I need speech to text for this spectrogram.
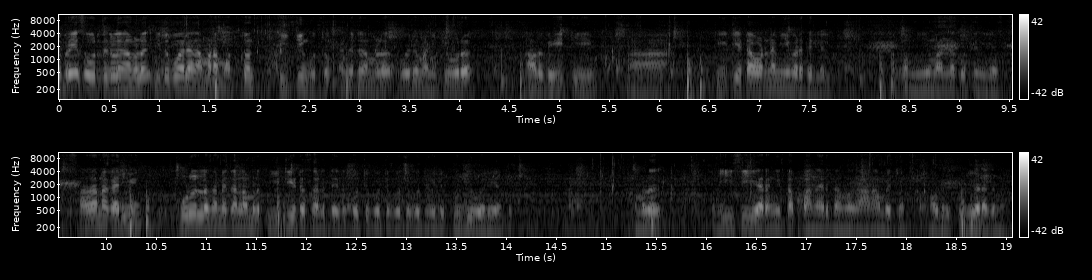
അപ്പോൾ പ്രിയ സുഹൃത്തുക്കളെ നമ്മൾ ഇതുപോലെ നമ്മുടെ മൊത്തം തീറ്റയും കുത്തും. എന്നിട്ട് നമ്മൾ ഒരു മണിക്കൂർ നമ്മൾ വെയിറ്റ് ചെയ്യും. തീറ്റയിട്ട ഉടനെ മീൻ വരത്തില്ലല്ലോ. അപ്പോൾ മീൻ വന്ന് കൊത്തി നിൽക്കും. സാധാരണ കരിമീൻ കൂടുതലുള്ള സമയത്താണ് നമ്മൾ തീറ്റിയിട്ട സ്ഥലത്ത് ഇത് കൊത്തി കൊത്തി കൊത്തി കൊത്തി വലിയ കുഴി പോലെയാക്കും നമ്മൾ വീശി ഇറങ്ങി തപ്പാൻ നേരത്ത് നമുക്ക് കാണാൻ പറ്റും അവിടെ ഒരു കുഴി കിടക്കുന്നത്.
